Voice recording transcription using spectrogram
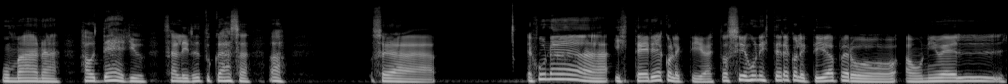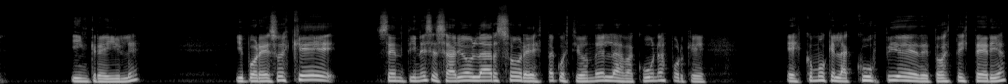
humana. How dare you salir de tu casa. Ah, o sea, es una histeria colectiva. Esto sí es una histeria colectiva, pero a un nivel increíble. Y por eso es que sentí necesario hablar sobre esta cuestión de las vacunas, porque es como que la cúspide de toda esta histeria,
